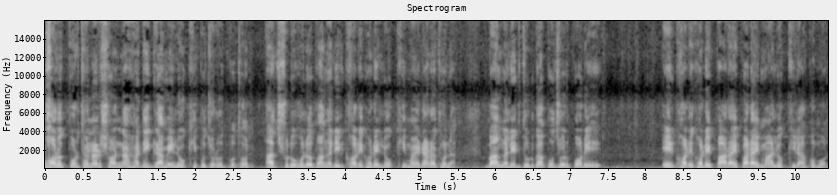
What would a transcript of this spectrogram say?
ভরতপুর থানার স্বর্ণাহাটি গ্রামে লক্ষ্মী পুজোর উদ্বোধন। আজ শুরু হলো বাঙালির ঘরে ঘরে লক্ষ্মী মায়ের আরাধনা। বাঙালির দুর্গাপুজোর পরে এর ঘরে ঘরে পাড়ায় পাড়ায় মা লক্ষ্মীর আগমন।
